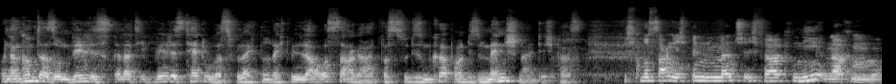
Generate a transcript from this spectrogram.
Und dann kommt da so ein wildes, relativ wildes Tattoo, was vielleicht eine recht wilde Aussage hat, was zu diesem Körper und diesem Menschen eigentlich passt. Ich muss sagen, ich bin ein Mensch, ich frage nie nach dem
